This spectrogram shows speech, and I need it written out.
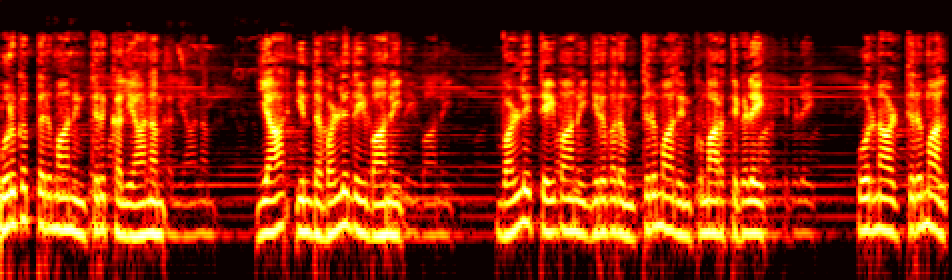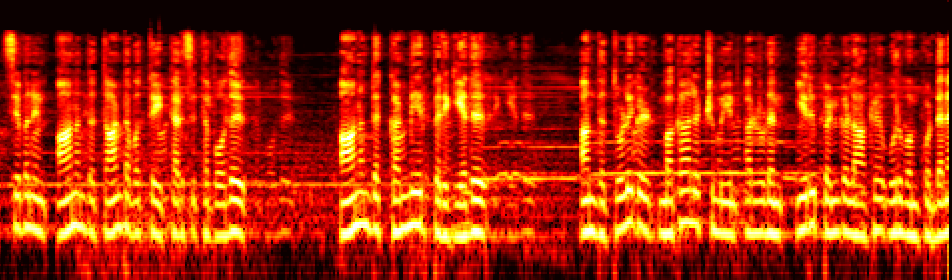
முருகப்பெருமானின் திருக்கல்யாணம். யார் இந்த வள்ளி தெய்வானை வள்ளி தெய்வானை இருவரும் திருமாலின் குமாரத்திகளே ஒருநாள் திருமால் சிவனின் ஆனந்த தாண்டவத்தை தரிசித்த போது ஆனந்த கண்ணீர் பெருகியது. அந்த துளிகள் மகாலட்சுமியின் அருளுடன் இரு பெண்களாக உருவம் கொண்டன.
